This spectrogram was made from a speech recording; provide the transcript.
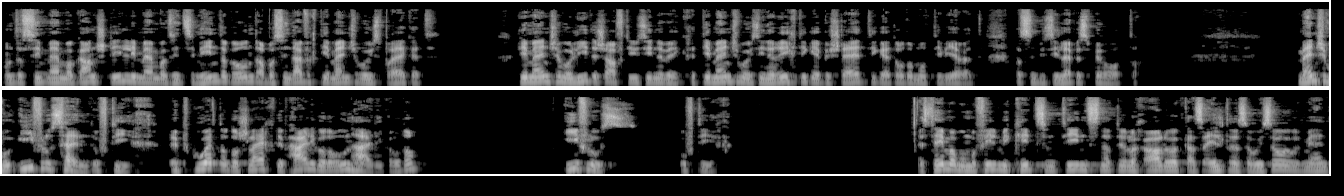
Und das sind manchmal ganz stille, manchmal sind sie im Hintergrund, aber es sind einfach die Menschen, die uns prägen. Die Menschen, die Leidenschaft in uns hineinwecken. Die Menschen, die uns in eine Richtige bestätigen oder motivieren. Das sind unsere Lebensberater. Menschen, die Einfluss haben auf dich. Ob gut oder schlecht, ob heilig oder unheilig, oder? Einfluss auf dich. Ein Thema, wo man viel mit Kids und Teens natürlich anschaut, als Eltern sowieso. Wir haben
